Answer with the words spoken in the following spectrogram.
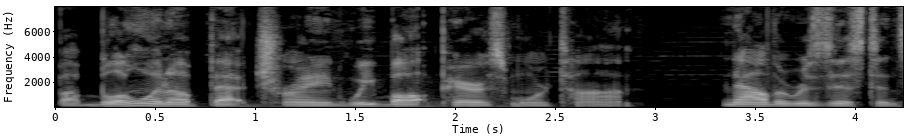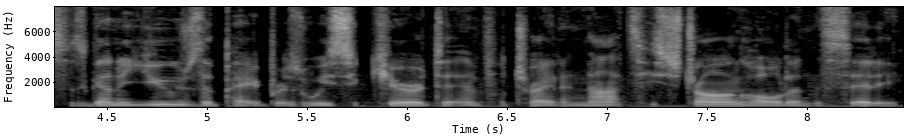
By blowing up that train, we bought Paris more time. Now the resistance is going to use the papers we secured to infiltrate a Nazi stronghold in the city.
